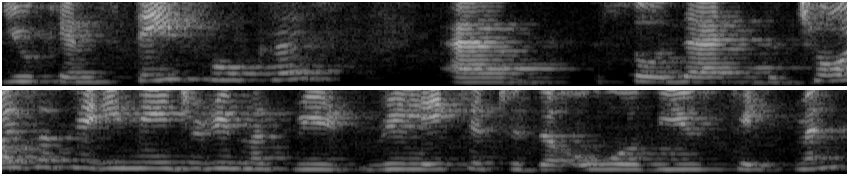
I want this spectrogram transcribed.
you can stay focused um, so that the choice of your imagery must be related to the overview statement,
